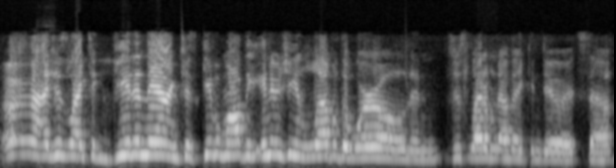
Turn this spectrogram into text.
uh, I just like to get in there and just give them all the energy and love of the world and just let them know they can do it. So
